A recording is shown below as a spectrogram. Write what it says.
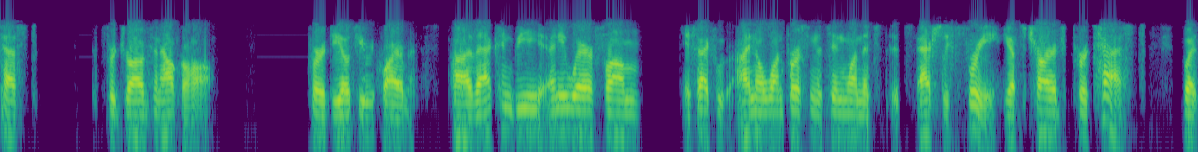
test for drugs and alcohol per DOT requirements. Uh, that can be anywhere from, in fact, I know one person that's in one that's it's actually free. You have to charge per test, but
